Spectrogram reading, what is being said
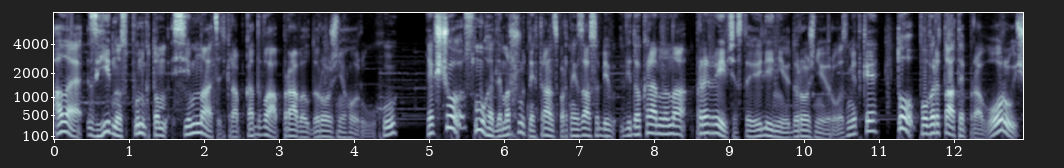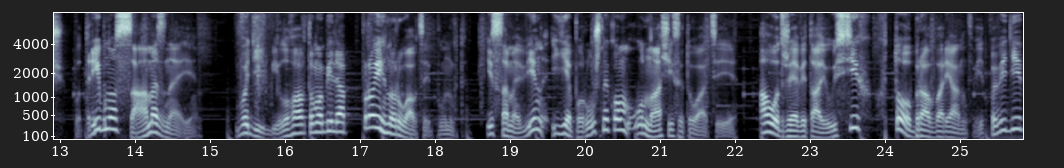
Але згідно з пунктом 17.2 правил дорожнього руху, якщо смуга для маршрутних транспортних засобів відокремлена преривчастою лінією дорожньої розмітки, то повертати праворуч потрібно саме з неї. Водій білого автомобіля проігнорував цей пункт, і саме він є порушником у нашій ситуації. А отже, я вітаю усіх, хто обрав варіант відповіді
